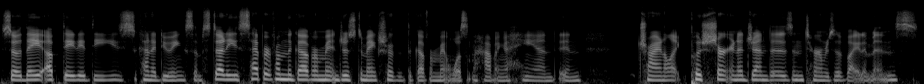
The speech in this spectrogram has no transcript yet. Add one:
So they updated these, kind of doing some studies separate from the government just to make sure that the government wasn't having a hand in trying to like push certain agendas in terms of vitamins.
